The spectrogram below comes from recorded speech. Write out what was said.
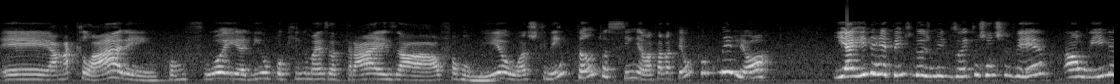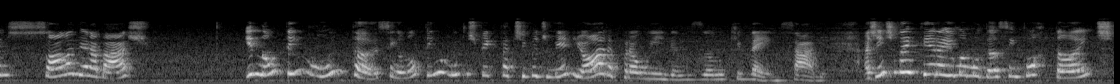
é, a McLaren, como foi ali um pouquinho mais atrás a Alfa Romeo, acho que nem tanto assim, ela estava até um pouco melhor. E aí, de repente, em 2018, a gente vê a Williams só ladeira abaixo. E não tem muita, assim, eu não tenho muita expectativa de melhora para Williams ano que vem, sabe? A gente vai ter aí uma mudança importante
